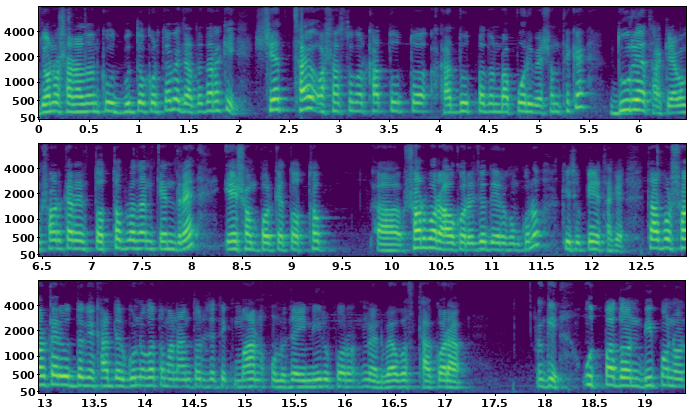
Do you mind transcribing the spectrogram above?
জনসাধারণকে উদ্বুদ্ধ করতে হবে যাতে তারা কি স্বেচ্ছায় অস্বাস্থ্যকর খাদ্য খাদ্য উৎপাদন বা পরিবেশন থেকে দূরে থাকে এবং সরকারের তথ্য প্রদান কেন্দ্রে এ সম্পর্কে তথ্য সরবরাহ করে যদি এরকম কোনো কিছু পেয়ে থাকে। তারপর সরকারি উদ্যোগে খাদ্যের গুণগত মান, আন্তর্জাতিক মান অনুযায়ী নিরূপণের ব্যবস্থা করা। কি উৎপাদন, বিপণন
